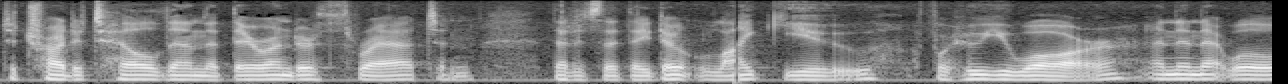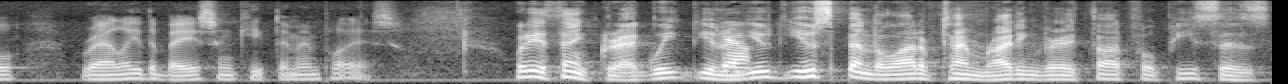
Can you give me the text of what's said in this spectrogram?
to try to tell them that they're under threat and that it's that they don't like you for who you are, and then that will rally the base and keep them in place. What do you think, Greg? We, you know, Yeah. you you spend a lot of time writing very thoughtful pieces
